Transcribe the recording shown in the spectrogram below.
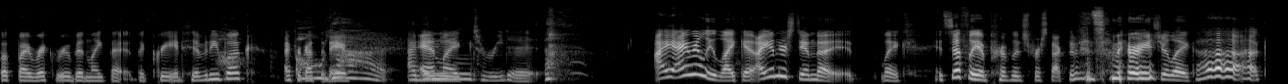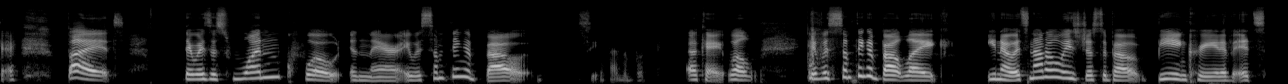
book by Rick Rubin, like the the creativity book. I forgot oh, the name. Yeah. I've been and, like, to read it. I, I really like it. I understand that like it's definitely a privileged perspective in some areas. You're like, ah, okay. But there was this one quote in there. It was something about let's see if I have the book. Okay, well, it was something about like, you know, it's not always just about being creative, it's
